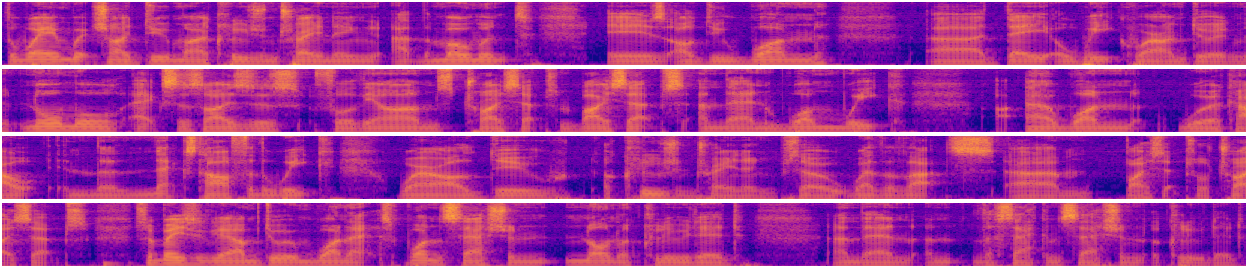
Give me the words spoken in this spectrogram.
the way in which I do my occlusion training at the moment is I'll do one uh, day a week where I'm doing normal exercises for the arms, triceps, and biceps, and then one week, uh, one workout in the next half of the week where I'll do occlusion training. So whether that's um, biceps or triceps. So basically, I'm doing one ex one session non-occluded, and then the second session occluded.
